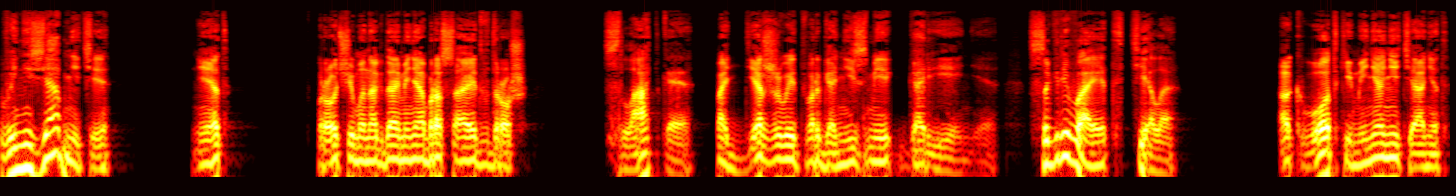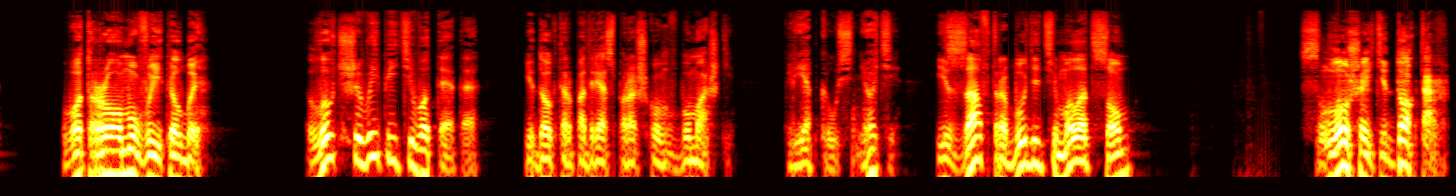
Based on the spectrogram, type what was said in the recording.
«Вы не зябнете?» «Нет. Впрочем, иногда меня бросает в дрожь. Сладкое поддерживает в организме горение, согревает тело. А к водке меня не тянет. Вот рому выпил бы. Лучше выпейте вот это. И доктор потряс порошком в бумажке. Крепко уснете, и завтра будете молодцом. Слушайте, доктор!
